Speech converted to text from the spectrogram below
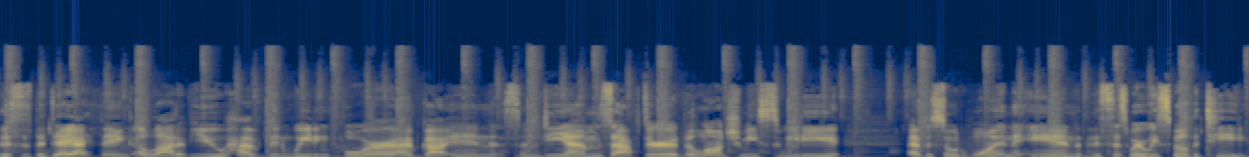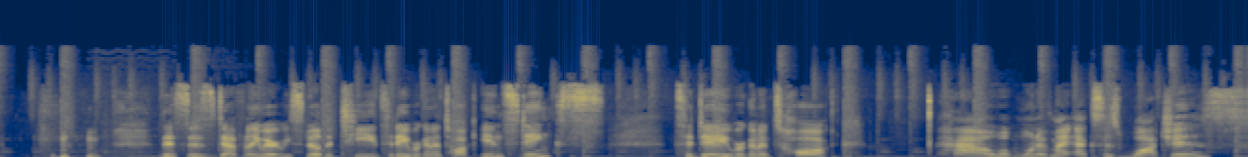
This is the day I think a lot of you have been waiting for. I've gotten some DMs after the Launch Me Sweetie episode one, and this is where we spill the tea. this is definitely where we spill the tea. Today, we're going to talk instincts. Today, we're going to talk how one of my ex's watches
